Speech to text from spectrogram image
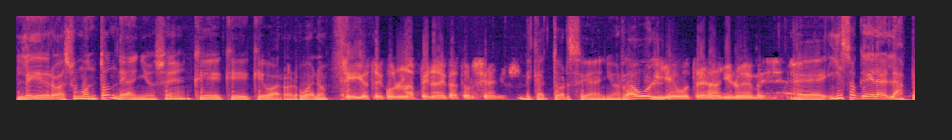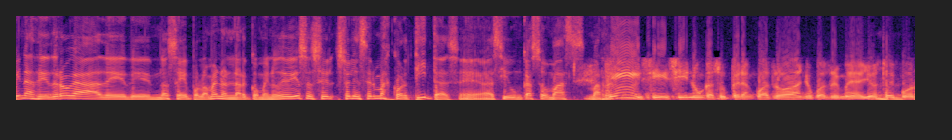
Ley de drogas, un montón de años, ¿eh? Qué, qué, qué bárbaro. Bueno. Sí, yo estoy con una pena de 14 años. De 14 años. Raúl. Y llevo 3 años y 9 meses. Eh, y eso que las penas de droga, de, de, no sé, por lo menos el narcomenudeo, y eso suelen ser más cortitas. Eh, ha sido un caso más. más sí, sí, sí, nunca superan 4 años, 4 y medio. Yo estoy por.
